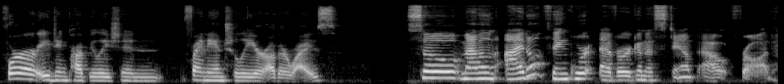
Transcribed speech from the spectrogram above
for our aging population financially or otherwise? So, Madeline, I don't think we're ever going to stamp out fraud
